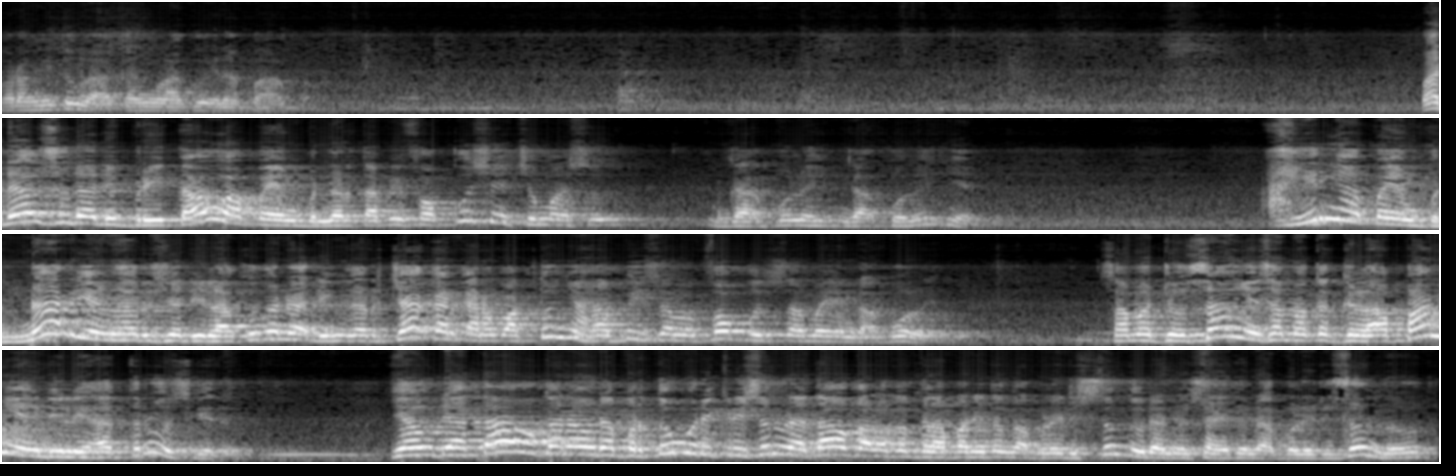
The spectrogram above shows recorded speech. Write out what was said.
Orang itu nggak akan ngelakuin apa-apa. Padahal sudah diberitahu apa yang benar, tapi fokusnya cuma nggak boleh, nggak bolehnya. Akhirnya apa yang benar yang harusnya dilakukan nggak dikerjakan karena waktunya habis sama fokus sama yang nggak boleh, sama dosanya, sama kegelapannya yang dilihat terus gitu. Ya udah tahu karena udah bertumbuh di Kristen udah tahu kalau kegelapan itu nggak boleh disentuh dan dosa itu nggak boleh disentuh.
